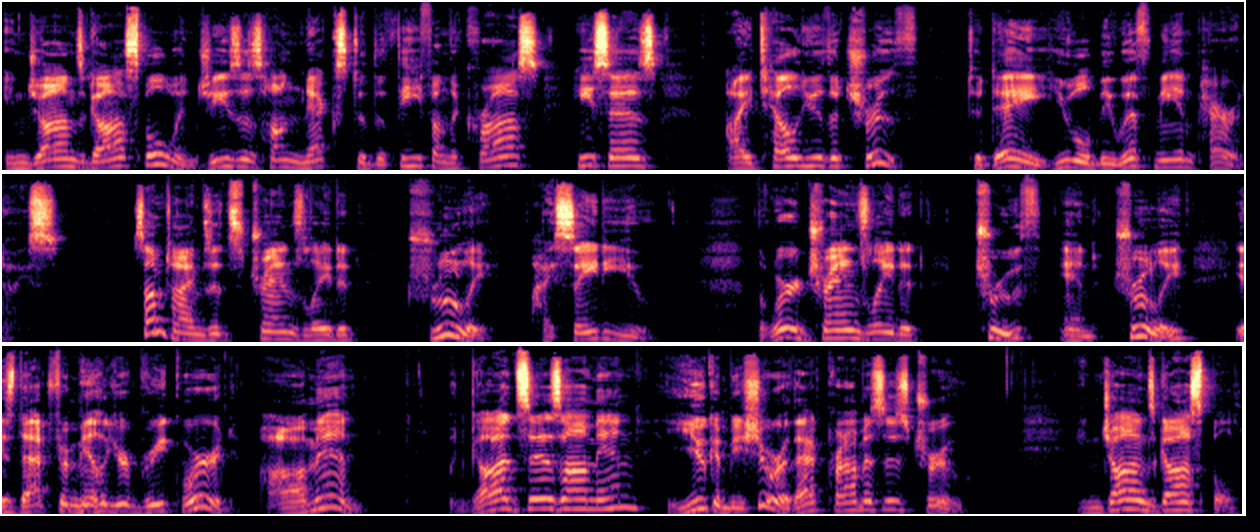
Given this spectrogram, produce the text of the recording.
In John's Gospel, when Jesus hung next to the thief on the cross, he says, I tell you the truth. Today you will be with me in paradise. Sometimes it's translated, Truly, I say to you. The word translated truth and truly is that familiar Greek word, Amen. When God says Amen, you can be sure that promise is true. In John's Gospel,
